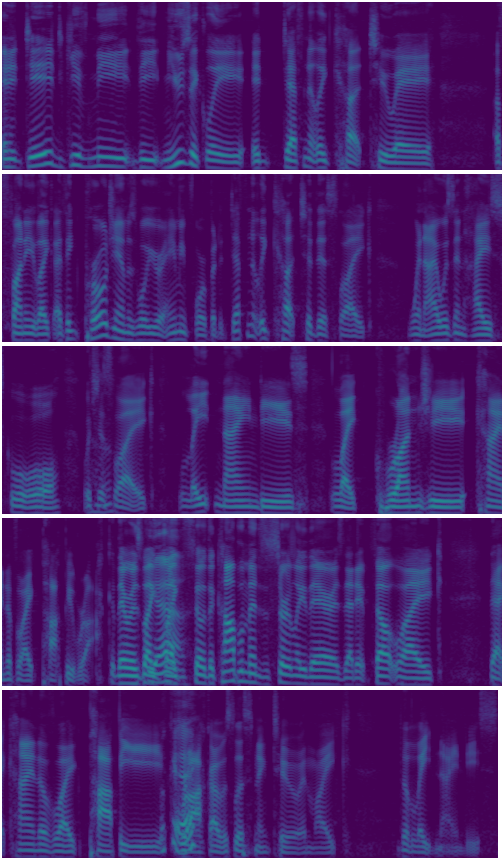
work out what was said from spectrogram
and it did give me the musically. It definitely cut to a a funny like I think Pearl Jam is what you were aiming for, but it definitely cut to this like when I was in high school, which is Uh-huh. like late '90s, like grungy kind of like poppy rock. There was like Yeah. like so the compliment is certainly there is that it felt like that kind of like poppy Okay. rock I was listening to and like the late '90s.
